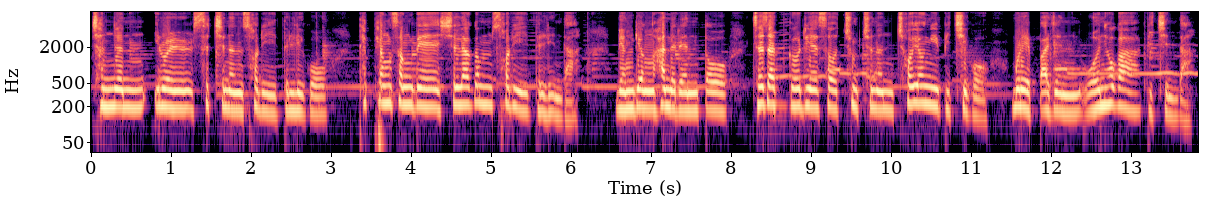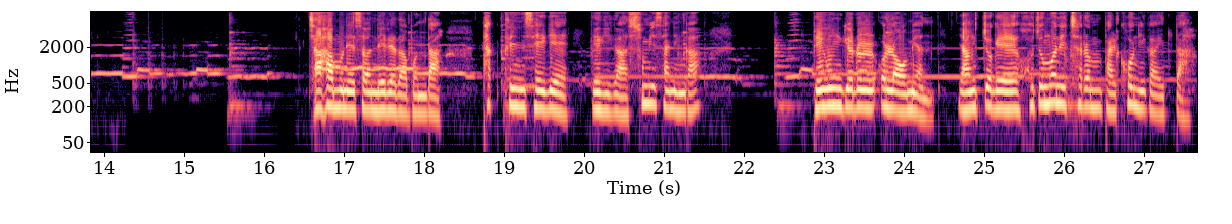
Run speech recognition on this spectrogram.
천년 1월 스치는 소리 들리고 태평성대 신라금 소리 들린다. 명경 하늘엔 또 저잣거리에서 춤추는 초영이 비치고 물에 빠진 원효가 비친다. 자하문에서 내려다본다. 탁 트인 세계 여기가 수미산인가? 백운교를 올라오면 양쪽에 호주머니처럼 발코니가 있다.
